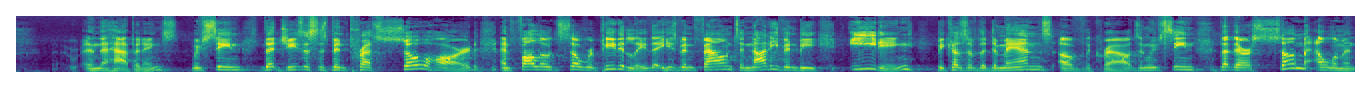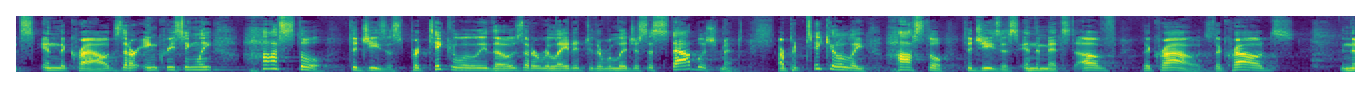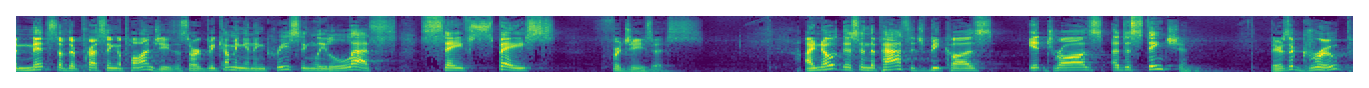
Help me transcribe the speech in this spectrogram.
in the happenings. We've seen that Jesus has been pressed so hard and followed so repeatedly that he's been found to not even be eating because of the demands of the crowds. And we've seen that there are some elements in the crowds that are increasingly hostile to Jesus, particularly those that are related to the religious establishment, are particularly hostile to Jesus in the midst of the crowds. The crowds in the midst of their pressing upon Jesus, are becoming an increasingly less safe space for Jesus. I note this in the passage because it draws a distinction. There's a group,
